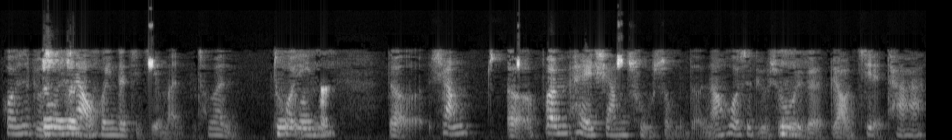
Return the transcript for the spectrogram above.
或者是比如说现在有婚姻的姐姐们，他们婚姻的相呃分配相处什么的。然后或者是比如说我有一个表姐，她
